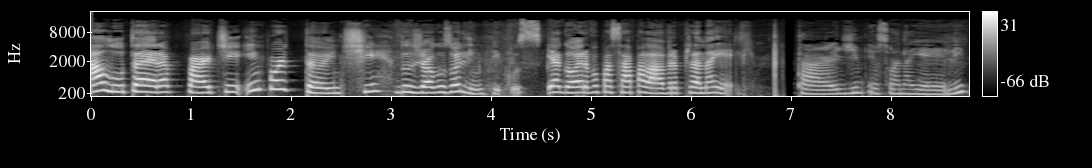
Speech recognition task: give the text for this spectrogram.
A luta era parte importante dos Jogos Olímpicos. E agora eu vou passar a palavra para a Nayeli. Boa tarde, eu sou a Nayeli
